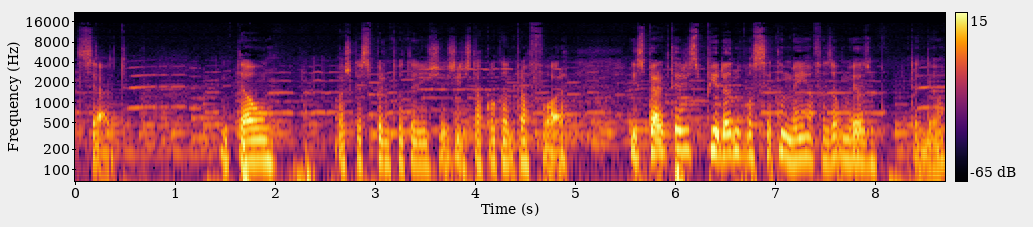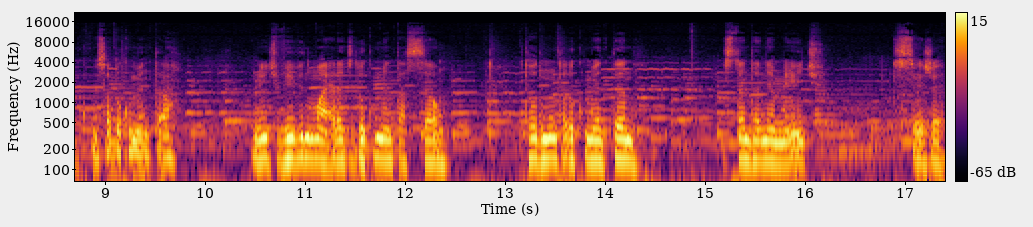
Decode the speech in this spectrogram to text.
certo? Então, acho que é super importante a gente estar tá colocando para fora. E espero que esteja inspirando você também a fazer o mesmo, entendeu? Começar a documentar. A gente vive numa era de documentação. Todo mundo está documentando instantaneamente, que seja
